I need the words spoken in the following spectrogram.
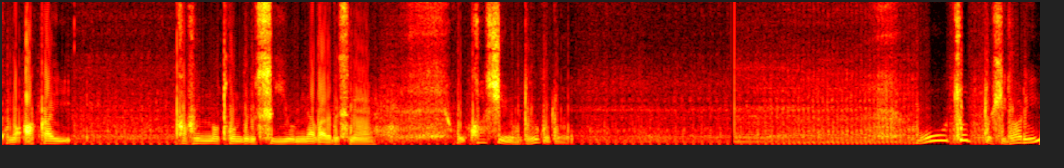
この赤い花粉の飛んでる杉を見ながらですね、おかしいのどういうこと？もうちょっと左？え？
